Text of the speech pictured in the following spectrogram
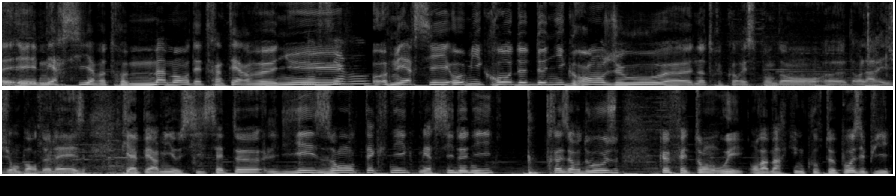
Et merci à votre maman d'être intervenue. Merci à vous. Oh, merci. Au micro de Denis Grandjou, euh, notre correspondant euh, dans la région bordelaise, qui a permis aussi cette euh, liaison technique. Merci Denis. 13h12, que fait-on? Oui, on va marquer une courte pause et puis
